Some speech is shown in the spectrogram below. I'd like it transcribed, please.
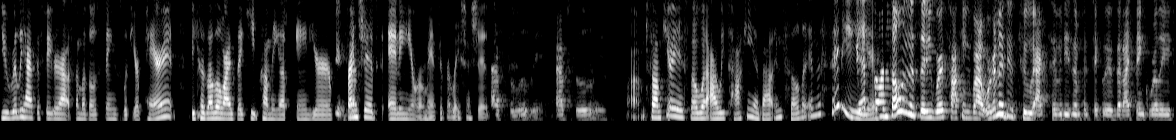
you really have to figure out some of those things with your parents because otherwise they keep coming up in your Exactly. friendships and in your romantic relationships. Absolutely, absolutely. Um, so I'm curious though, what are we talking about in Sola in the City? Yes, so in Soul in the City, we're talking about we're gonna do 2 activities in particular that I think really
